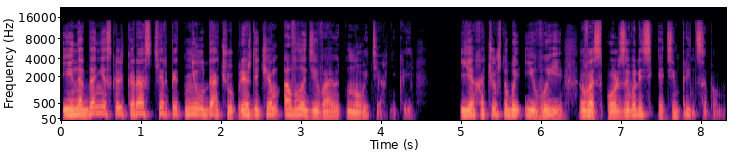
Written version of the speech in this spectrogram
и иногда несколько раз терпят неудачу, прежде чем овладевают новой техникой. Я хочу, чтобы и вы воспользовались этим принципом.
